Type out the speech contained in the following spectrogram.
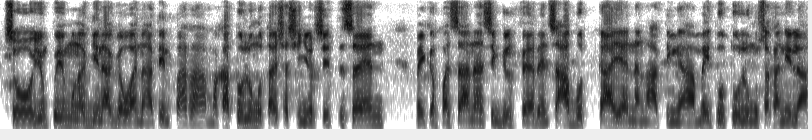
So, yun po yung mga ginagawa natin para makatulong tayo sa senior citizen, may kapansanan, single parent, sa abot kaya ng ating uh, may tutulong sa kanila.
